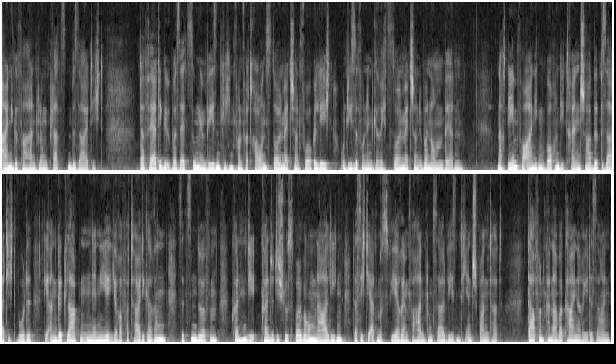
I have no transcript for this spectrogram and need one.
einige Verhandlungen platzten, beseitigt da fertige Übersetzungen im Wesentlichen von Vertrauensdolmetschern vorgelegt und diese von den Gerichtsdolmetschern übernommen werden. Nachdem vor einigen Wochen die Trennscheibe beseitigt wurde, die Angeklagten in der Nähe ihrer Verteidigerinnen sitzen dürfen, die, könnte die Schlussfolgerung naheliegen, dass sich die Atmosphäre im Verhandlungssaal wesentlich entspannt hat. Davon kann aber keine Rede sein.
